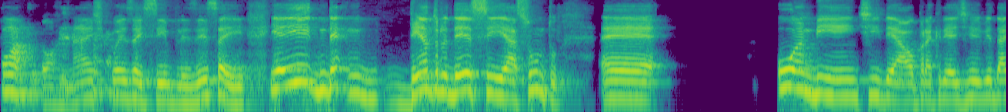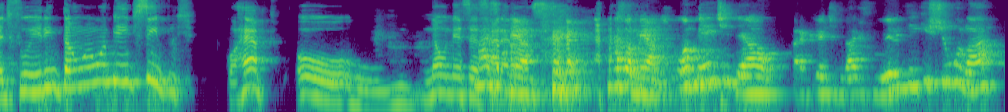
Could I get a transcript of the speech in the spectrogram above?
Ponto. Tornar as coisas simples, isso aí. E aí, dentro desse assunto, é, o ambiente ideal para a criatividade fluir, então, é um ambiente simples, correto? Ou não necessariamente? Mais ou menos. Mais ou menos. O ambiente ideal para a criatividade fluir ele tem que estimular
